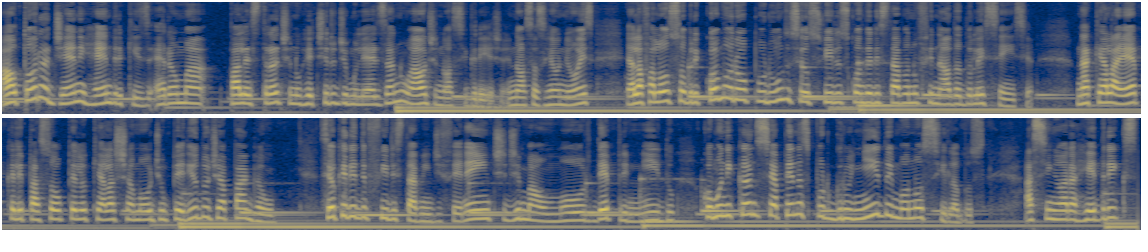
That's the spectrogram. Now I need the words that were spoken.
A autora Jenny Hendricks era uma palestrante no retiro de mulheres anual de nossa igreja. Em nossas reuniões, ela falou sobre como orou por um dos seus filhos quando ele estava no final da adolescência. Naquela época, ele passou pelo que ela chamou de um período de apagão. Seu querido filho estava indiferente, de mau humor, deprimido, comunicando-se apenas por grunhido e monossílabos. A senhora Hendricks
